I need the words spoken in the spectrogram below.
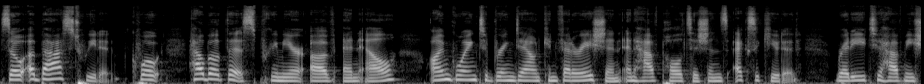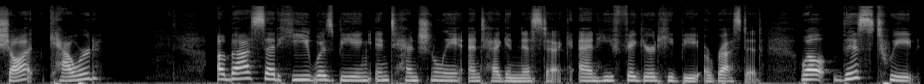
So Abbas tweeted, quote, How about this, Premier of NL? I'm going to bring down Confederation and have politicians executed. Ready to have me shot, coward? Abbas said he was being intentionally antagonistic and he figured he'd be arrested. Well, this tweet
